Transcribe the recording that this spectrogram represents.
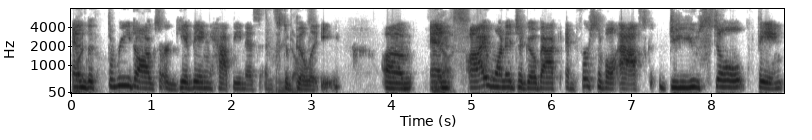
and Right. the three dogs are giving happiness and Three dogs. stability. Um, and Yes. I wanted to go back and first of all ask, do you still think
